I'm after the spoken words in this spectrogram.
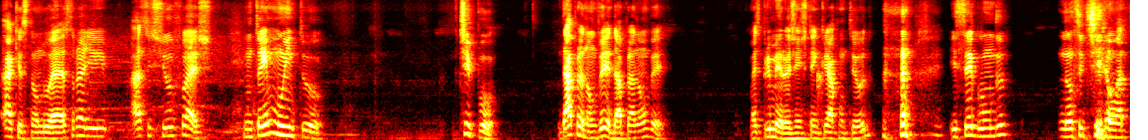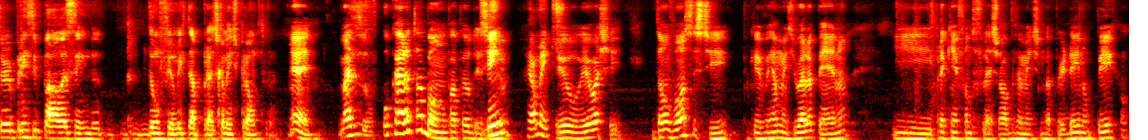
a questão do Extra e assistir o Flash. Não tem muito. Tipo, dá pra não ver? Dá pra não ver. Mas primeiro, a gente tem que criar conteúdo. e segundo, não se tira um ator principal, assim, do- de um filme que tá praticamente pronto. Né? É, mas o, cara tá bom no papel dele. Sim, viu? realmente. Eu, eu achei. Então vão assistir, porque realmente vale a pena. E pra quem é fã do Flash, obviamente não vai perder, não percam.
